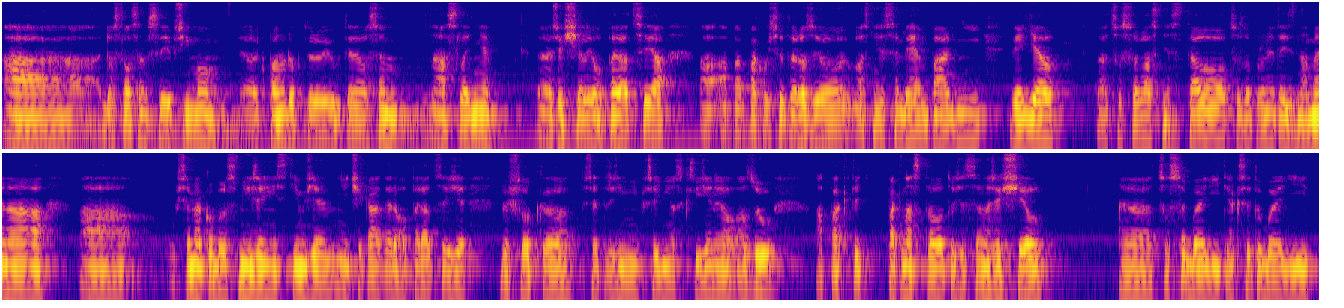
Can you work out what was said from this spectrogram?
a dostal jsem si přímo eh, k panu doktorovi, u kterého jsem následně eh, řešili operaci a, a, a pak už se to rozjelo, vlastně, že jsem během pár dní věděl, eh, co se vlastně stalo, co to pro mě teď znamená a, a už jsem jako byl smířený s tím, že mě čeká teda operace, že došlo k přetržení předního skříženého vazu a pak, teď, pak nastalo to, že jsem řešil, co se bude dít, jak se to bude dít,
